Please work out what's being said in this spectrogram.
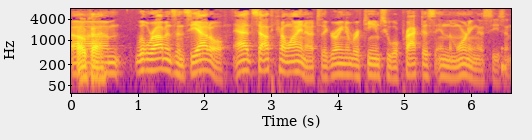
Okay. Will Robinson, Seattle, add South Carolina to the growing number of teams who will practice in the morning this season.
